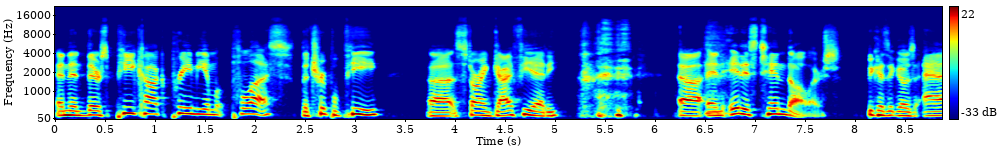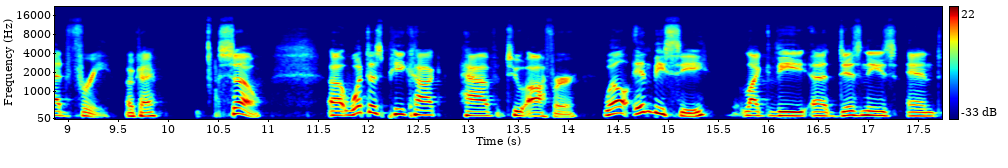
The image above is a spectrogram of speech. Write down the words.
And then there's Peacock Premium Plus, the triple P, uh, starring Guy Fieri. uh, and it is ten dollars because it goes ad free. Okay. So, uh, what does Peacock have to offer? Well, NBC, like the uh, Disney's and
